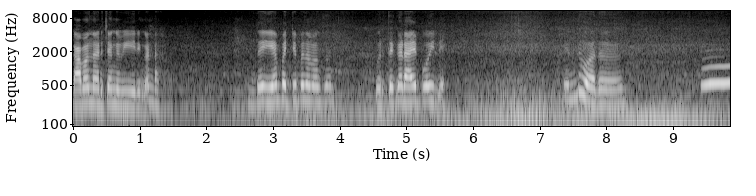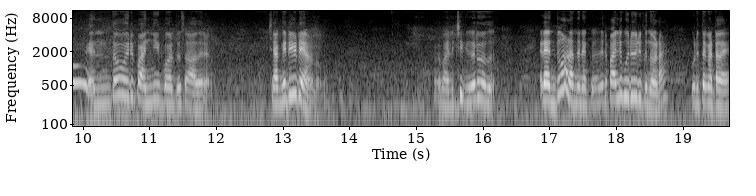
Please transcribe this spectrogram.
കമന്നടിച്ചങ്ങ് വീരും കണ്ട? എന്ത് ചെയ്യാൻ പറ്റിയപ്പോൾ നമുക്ക്? കുരുത്തക്കേടായി പോയില്ലേ? എന്തുവാ അത്? എന്തോ ഒരു പഞ്ഞി പോലത്തെ സാധനം. ചകിരിയുടെ ആണോ വലിച്ചു കീറുന്നത്. എടാ എന്തുവാടാ നിനക്ക്? എന്നിട്ട് പല്ല് കുരുവിരിക്കുന്നോടാ കുരുത്തം കെട്ടതേ.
